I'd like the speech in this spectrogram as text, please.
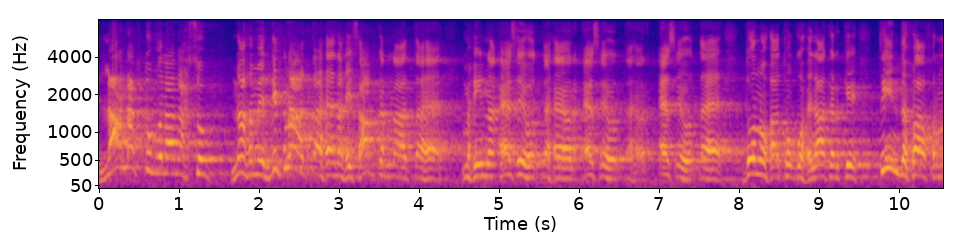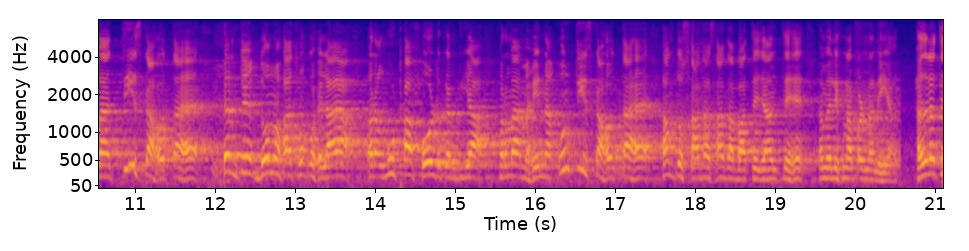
لا نکتب ولا نحسب، نہ ہمیں لکھنا آتا ہے، نہ حساب کرنا آتا ہے۔ مہینہ ایسے ہوتا ہے اور ایسے ہوتا ہے اور ایسے ہوتا ہے۔ دونوں ہاتھوں کو ہلا کر کے تین دفعہ فرمایا، تیس کا ہوتا ہے۔ پھر دونوں ہاتھوں کو ہلایا اور انگوٹھا فولڈ کر دیا۔ فرمایا، مہینہ انتیس کا ہوتا ہے۔ ہم تو سادہ سادہ باتیں جانتے ہیں، ہمیں لکھنا پڑھنا نہیں آتا۔ حضرت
